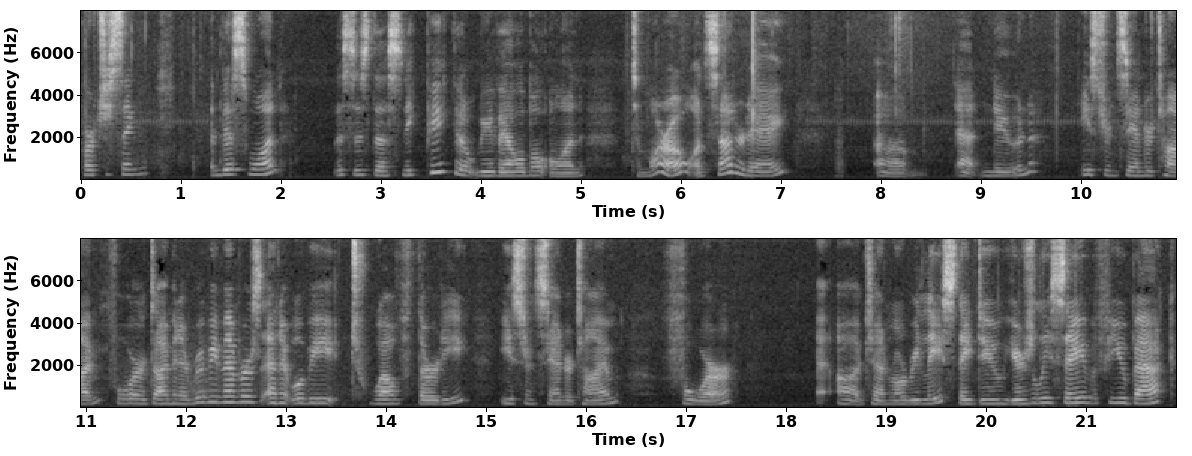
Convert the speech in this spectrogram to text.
purchasing this one. This is the sneak peek that will be available on tomorrow, on Saturday, um, at noon Eastern Standard Time for Diamond and Ruby members, and it will be 12.30 Eastern Standard Time for uh, general release. They do usually save a few back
